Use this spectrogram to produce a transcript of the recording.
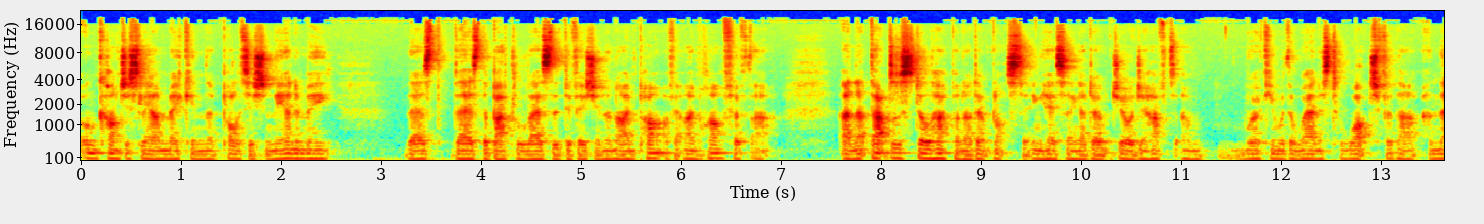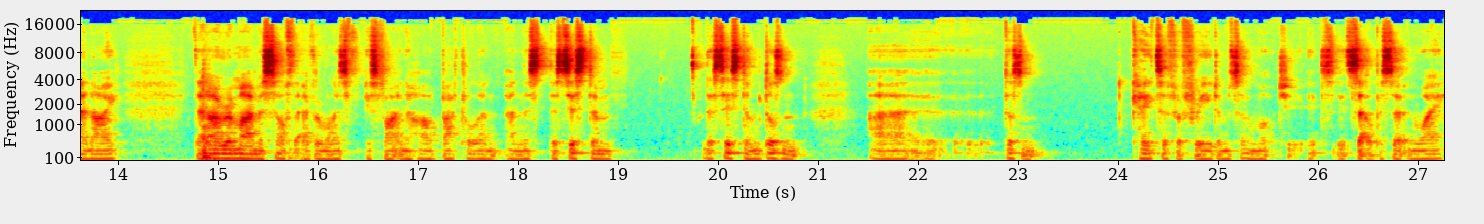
unconsciously I'm making the politician the enemy. There's there's the battle, there's the division, and I'm part of it. I'm half of that, and that, that does still happen. I don't, not sitting here saying I don't judge. I have to. I'm working with awareness to watch for that, and then I then I remind myself that everyone is, is fighting a hard battle, and and this the system the system doesn't uh, doesn't cater for freedom so much. It's it's set up a certain way.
